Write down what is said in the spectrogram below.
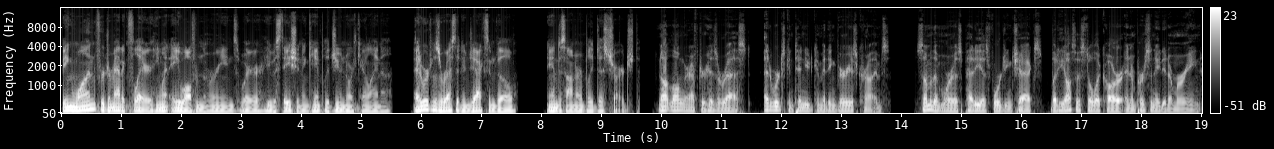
Being one for dramatic flair, he went AWOL from the Marines, where he was stationed in Camp Lejeune, North Carolina. Edwards was arrested in Jacksonville and dishonorably discharged. Not long after his arrest, Edwards continued committing various crimes. Some of them were as petty as forging checks, but he also stole a car and impersonated a Marine.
